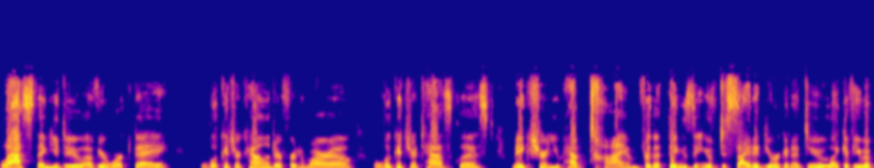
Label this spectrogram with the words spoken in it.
last thing you do of your work day look at your calendar for tomorrow look at your task list make sure you have time for the things that you have decided you are going to do. Like if you have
